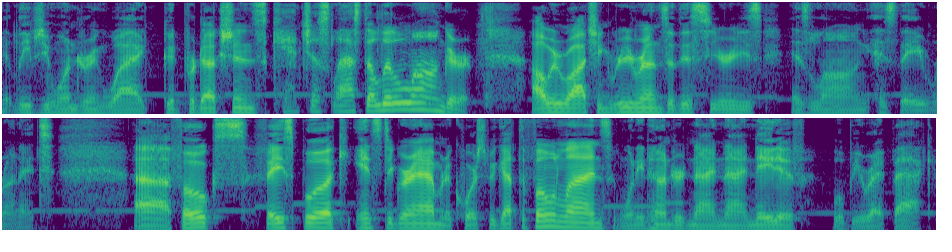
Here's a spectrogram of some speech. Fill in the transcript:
It leaves you wondering why good productions can't just last a little longer. I'll be watching reruns of this series as long as they run it. Uh, folks, Facebook, Instagram, and of course, we got the phone lines 1 800 99 Native. We'll be right back.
